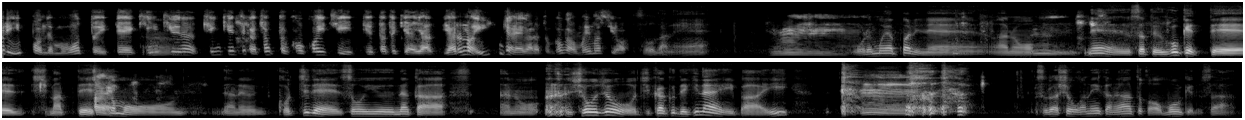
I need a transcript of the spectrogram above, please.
人一本でも持っといて、緊急な、緊急っていうか、ちょっとここ一って言った時はや、やるのはいいんじゃないかなと僕は思いますよ。そうだね。うん。俺もやっぱりねあのうん。ねそうやって動けてしまってしはいかも、あのこっちでそういうなんかあの 症状を自覚できない場合うん。それはしょうがねえかなとか思うけどさ、うん。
